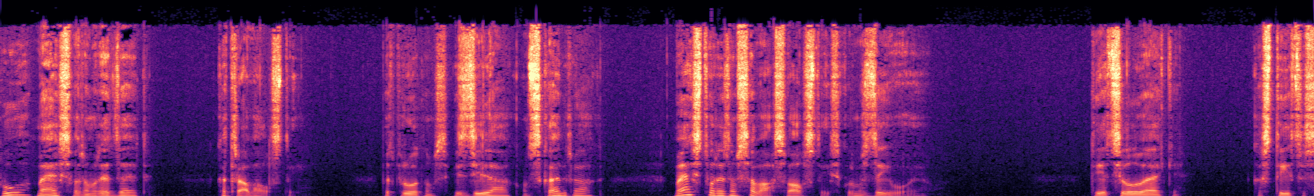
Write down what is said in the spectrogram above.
To mēs varam redzēt katrā valstī. Bet, protams, visdziļāk un skaidrāk mēs to redzam savās valstīs, kur mēs dzīvojam. Tie cilvēki, kas ticas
